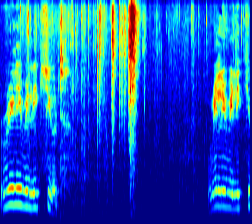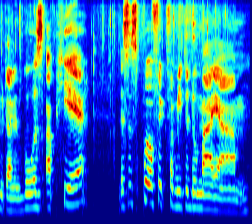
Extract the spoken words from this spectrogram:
Really, really cute. Really, really cute. And it goes up here. This is perfect for me to do my, um,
